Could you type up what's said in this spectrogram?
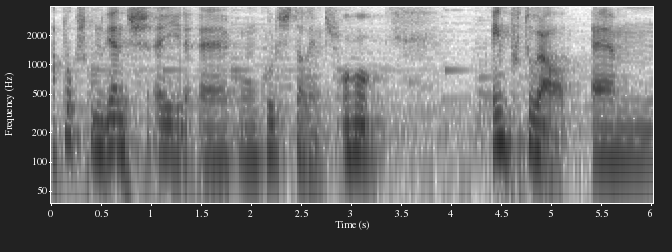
há poucos comediantes a ir a concursos de talentos. Em Portugal, hum,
